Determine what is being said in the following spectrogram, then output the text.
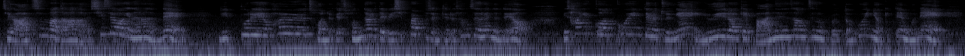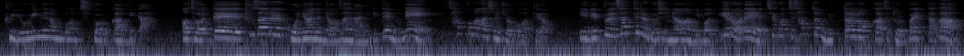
제가 아침마다 시세 확인을 하는데 리플이 화요일 저녁에 전날 대비 18%를 상승을 했는데요. 이 상위권 코인들 중에 유일하게 많은 상승을 보였던 코인이었기 때문에 그 요인을 한번 짚어볼까 합니다. 어, 절대 투자를 권유하는 영상은 아니기 때문에 참고만 하시면 좋을 것 같아요. 이 리플 차트를 보시면 이번 1월에 최고치 3.6달러까지 돌파했다가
